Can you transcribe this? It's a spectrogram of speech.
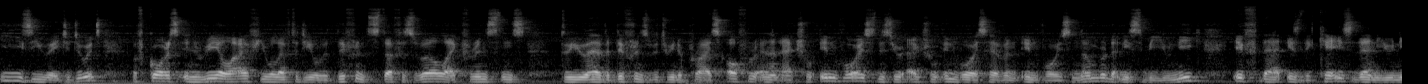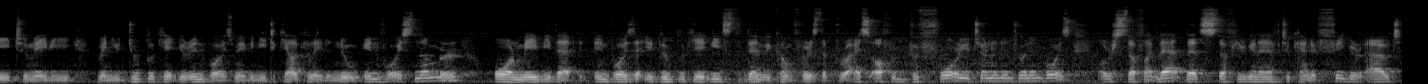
easy way to do it. Of course, in real life, you will have to deal with different stuff as well. Like for instance, do you have a difference between a price offer and an actual invoice? Does your actual invoice have an invoice number that needs to be unique? If that is the case, then you need to maybe, when you duplicate your invoice, maybe need to calculate a new invoice number or maybe that invoice that you duplicate needs to then become first a price offer before you turn it into an invoice or stuff like that. That's stuff you're going to have to kind of figure out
